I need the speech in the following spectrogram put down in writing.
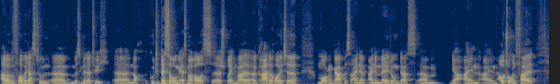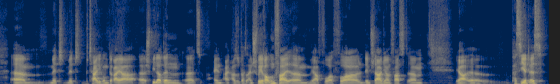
Aber bevor wir das tun, äh, müssen wir natürlich äh, noch gute Besserungen erstmal raussprechen, weil gerade heute, morgen gab es eine, eine Meldung, dass ähm, ja, ein, ein Autounfall ähm, mit, mit Beteiligung dreier Spielerinnen, ein, also dass ein schwerer Unfall ähm, ja, vor, vor dem Stadion fast ähm, ja, passiert ist.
